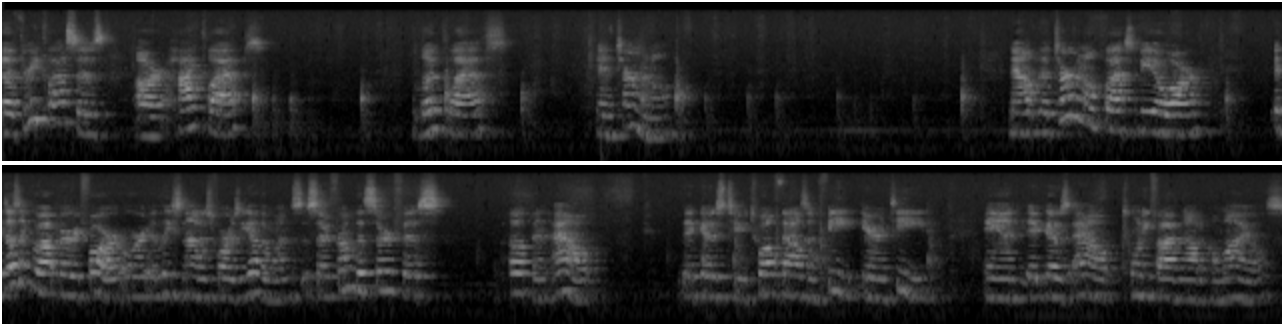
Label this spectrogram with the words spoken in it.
the three classes are high class, low class, and terminal. Now, the terminal class VOR, it doesn't go out very far, or at least not as far as the other ones. So from the surface up and out, it goes to 12,000 feet guaranteed, and it goes out 25 nautical miles.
